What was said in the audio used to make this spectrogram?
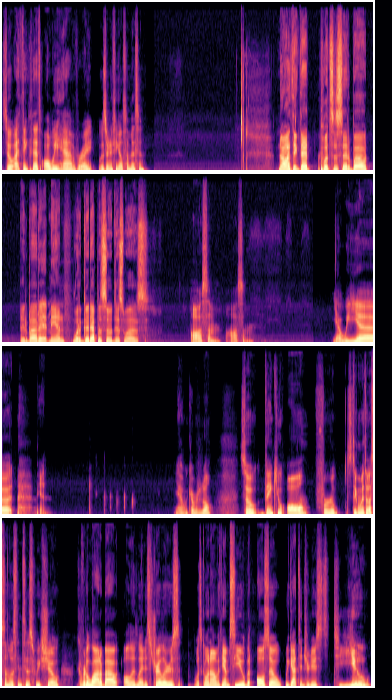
So I think that's all we have, right? Was there anything else I'm missing? No, I think that puts us at about at about it, man. What a good episode this was. Awesome. Awesome. Yeah, we uh man. Yeah, we covered it all. So thank you all for sticking with us and listening to this week's show. We covered a lot about all the latest trailers, what's going on with the MCU, but also we got to introduce to you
